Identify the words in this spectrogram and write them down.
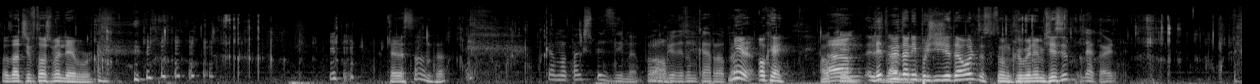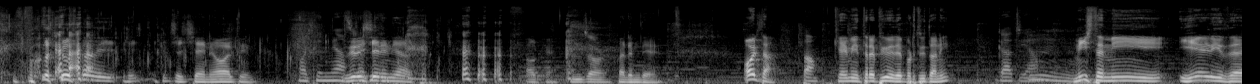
Do ta çiftosh me lepur. Interesante. Ka më pak shpenzime, po nuk po. e vetëm karrota. Mirë, okay. Okay. Um, le të bëjmë tani përgjigjet e Oltës këtu në klubin e mëngjesit. Dakord. Po të lutem i çeçeni Oltin. Martin Jas. Ziri qenin Jas. Okej. Nxor. Faleminderit. Olta. Po. Kemi tre pyetje për ty tani. Gati jam. Mm. Miku im Jeri dhe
